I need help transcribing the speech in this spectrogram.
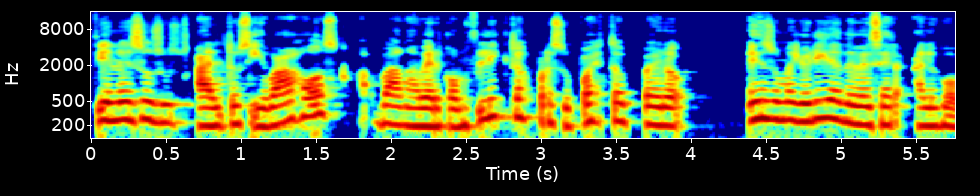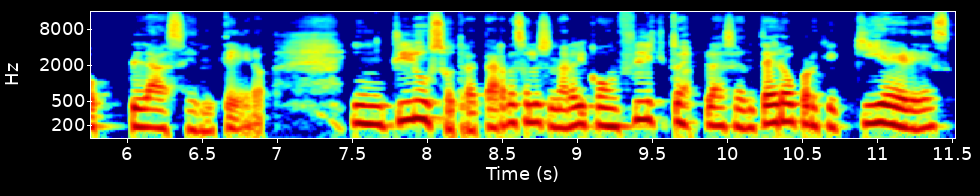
tiene sus altos y bajos, van a haber conflictos, por supuesto, pero en su mayoría debe ser algo placentero. Incluso tratar de solucionar el conflicto es placentero porque quieres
